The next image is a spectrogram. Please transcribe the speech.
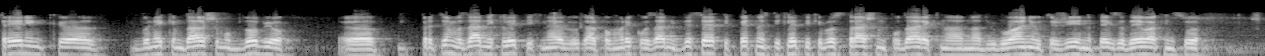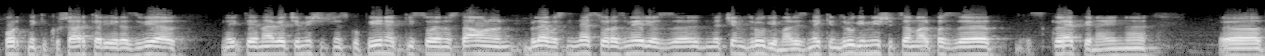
trening eh, v nekem daljšem obdobju, eh, predvsem v zadnjih letih, ne, ali pa bom rekel v zadnjih desetih, petnajstih letih je bil strašen podarek na, na dvigovanju teži in na teh zadevah in so športniki, košarkari razvijali te največje mišične skupine, ki so enostavno bile v nesorazmerju z nečem drugim ali z nekim drugim mišicam ali pa z sklepine. In uh,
